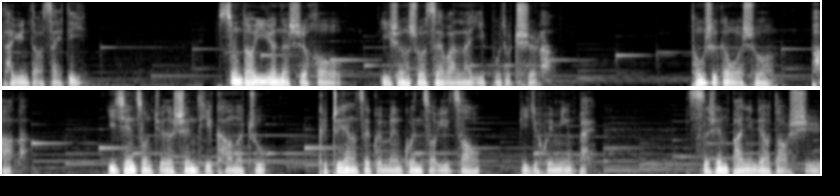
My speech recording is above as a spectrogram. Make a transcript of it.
他晕倒在地。送到医院的时候，医生说再晚来一步就迟了。同事跟我说怕了，以前总觉得身体扛得住，可这样在鬼门关走一遭，你就会明白，死神把你撂倒时，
